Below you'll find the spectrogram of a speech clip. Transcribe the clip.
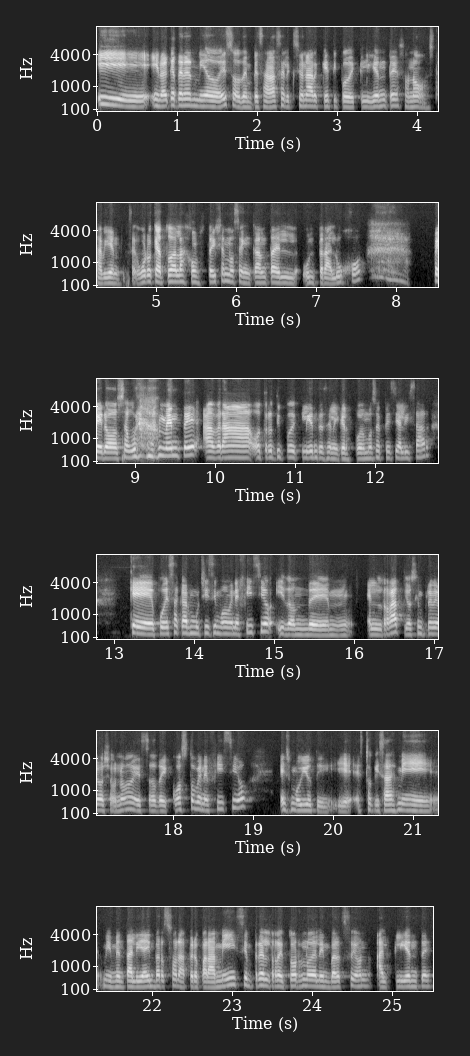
Y, no hay que tener miedo de eso, de empezar a seleccionar qué tipo de clientes o no. Está bien, seguro que a todas las homestations nos encanta el ultra lujo, pero seguramente habrá otro tipo de clientes en el que nos podemos especializar que puede sacar muchísimo beneficio y donde mm, el ratio, siempre veo yo, ¿no? Eso de costo-beneficio es muy útil. Y esto quizás es mi, mentalidad inversora, pero para mí siempre el retorno de la inversión al cliente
